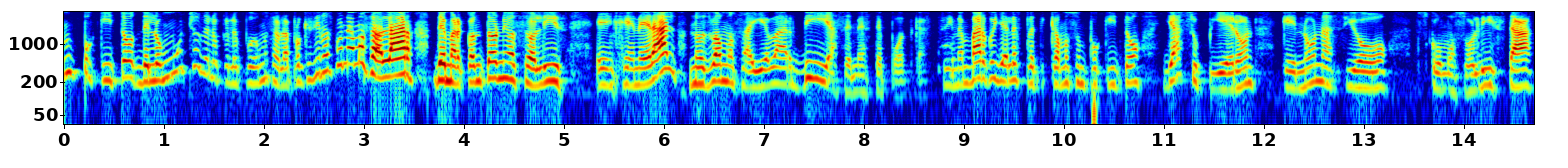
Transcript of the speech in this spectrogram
un poquito de lo mucho de lo que le podemos hablar, porque si nos ponemos a hablar de Marco Antonio Solís en general, nos vamos a llevar días en este podcast. Sin embargo, ya les platicamos un poquito, ya supieron que no nació como solista,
